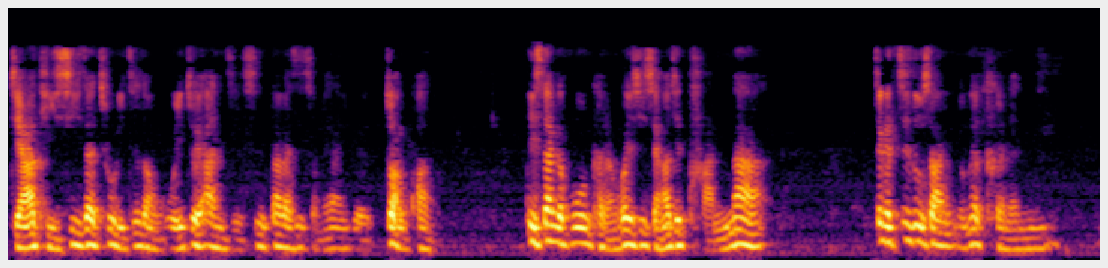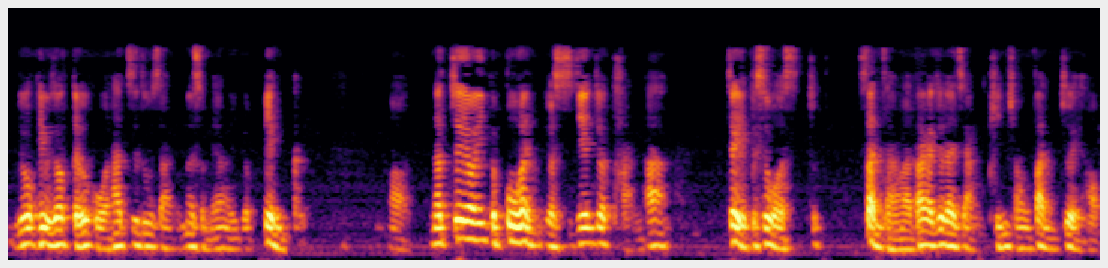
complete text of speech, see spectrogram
检察体系在处理这种违罪案子是大概是什么样一个状况。第三个部分可能会去想要去谈，那这个制度上有没有可能，如果譬如说德国，它制度上有没有什么样的一个变革？那最后一个部分有时间就谈啊，这也不是我擅长了，大概就在讲贫穷犯罪哈，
